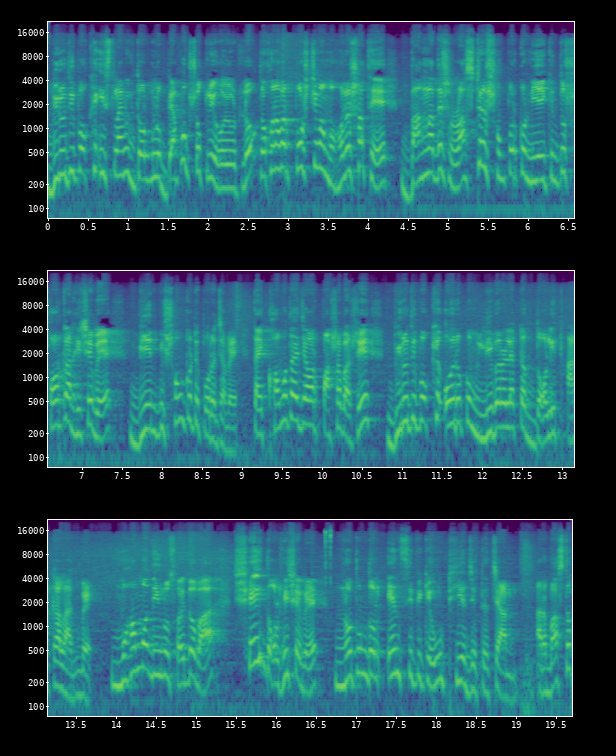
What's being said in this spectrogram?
বিরোধী পক্ষে ইসলামিক দলগুলো ব্যাপক সক্রিয় হয়ে উঠল, তখন আবার পশ্চিমা মহলের সাথে বাংলাদেশ রাষ্ট্রের সম্পর্ক নিয়েই সরকার হিসেবে বিএনপি সংকটে পড়ে যাবে। তাই ক্ষমতায় যাওয়ার পাশাপাশি বিরোধী পক্ষে ওই রকম লিবারেল একটা দলই থাকা লাগবে। মোহাম্মদ ইউনুস হয়তোবা সেই দল হিসেবে নতুন দল এনসিপিকে উঠিয়ে যেতে চান। আর বাস্তব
